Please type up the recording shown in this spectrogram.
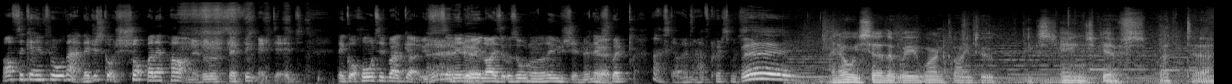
After getting through all that, they just got shot by their partners, or at they think they did. They got haunted by ghosts, and then Yeah. realised it was all an illusion, and they just went, "Let's go home and have Christmas." I know we said that we weren't going to exchange gifts, but uh,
